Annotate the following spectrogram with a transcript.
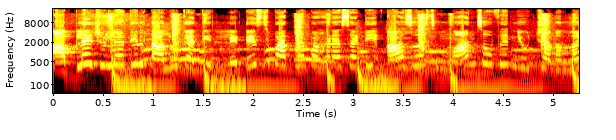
आपल्या जिल्ह्यातील तालुक्यातील लेटेस्ट बातम्या पाहण्यासाठी आजच मान चौफेर न्यूज चॅनलला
